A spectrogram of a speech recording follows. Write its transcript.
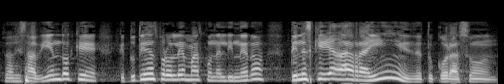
O sea, sabiendo que, que tú tienes problemas con el dinero, tienes que ir a la raíz de tu corazón.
